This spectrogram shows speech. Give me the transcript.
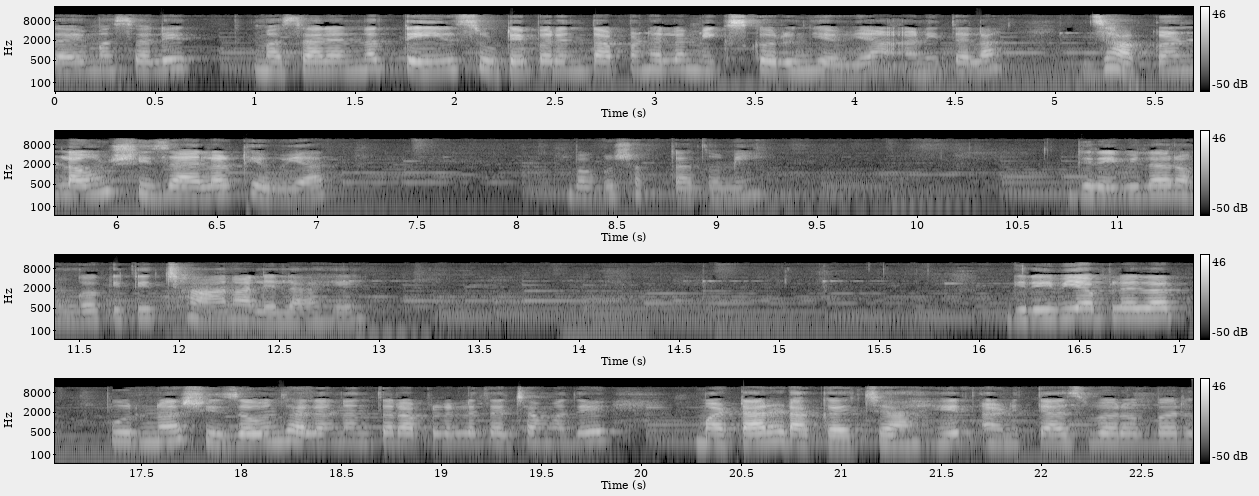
आता हे मसाले मसाल्यांना तेल सुटेपर्यंत आपण ह्याला मिक्स करून घेऊया आणि त्याला झाकण लावून शिजायला ठेवूयात. बघू शकता तुम्ही. ग्रेव्हीला रंग किती छान आलेला आहे. ग्रेव्ही आपल्याला पूर्ण शिजवून झाल्यानंतर आपल्याला त्याच्यामध्ये मटार टाकायचे आहेत आणि त्याचबरोबर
